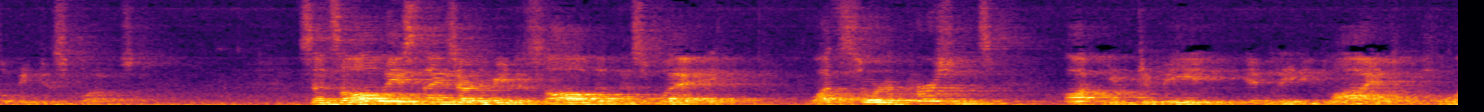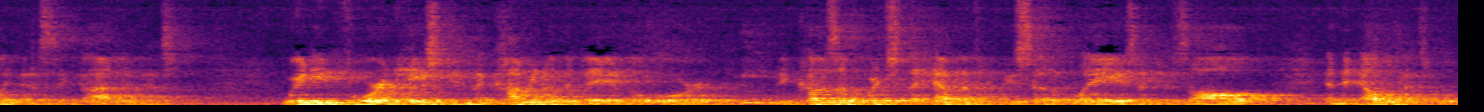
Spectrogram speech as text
will be disclosed. Since all these things are to be dissolved in this way, what sort of persons ought you to be in leading lives of holiness and godliness, waiting for and hastening the coming of the day of the Lord, because of which the heavens will be set ablaze and dissolved, and the elements will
